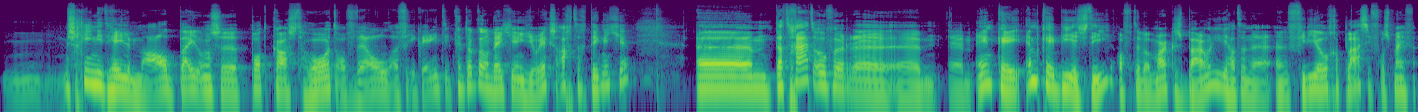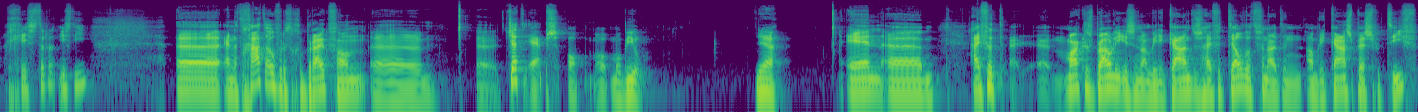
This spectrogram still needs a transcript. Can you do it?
mm, misschien niet helemaal bij onze podcast hoort, of wel. Of, ik weet niet, ik vind het ook wel een beetje een UX-achtig dingetje. Ehm, dat gaat over eh, ehm, ehm, MK, MKBHD, oftewel Marcus Brownlee. Die had een, eh, een video geplaatst, volgens mij gisteren is die. Eh, en het gaat over het gebruik van eh, chat-apps op, op mobiel. Ja, En ehm, hij vert- Marcus Brownlee is een Amerikaan, dus hij vertelt het vanuit een Amerikaans perspectief.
